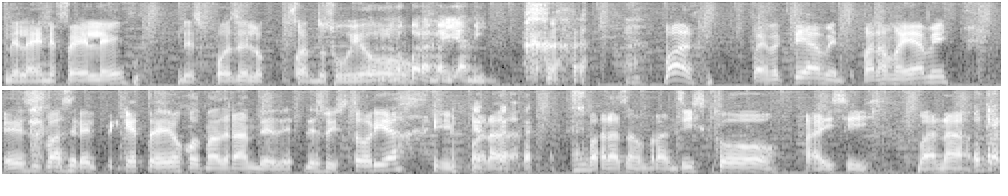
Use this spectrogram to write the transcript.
de la NFL después de lo cuando subió. no para Miami. bueno, pues efectivamente, para Miami ese va a ser el piquete de ojos más grande de, su historia y para, para San Francisco ahí sí van a. Otra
